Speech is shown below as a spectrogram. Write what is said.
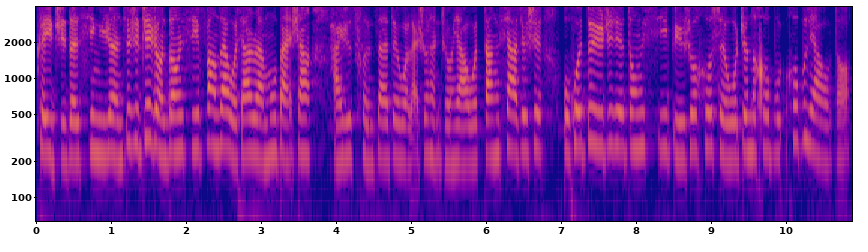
可以值得信任，就是这种东西放在我家软木板上还是存在，对我来说很重要。我当下就是我会对于这些东西，比如说喝水，我真的喝不喝不了的。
